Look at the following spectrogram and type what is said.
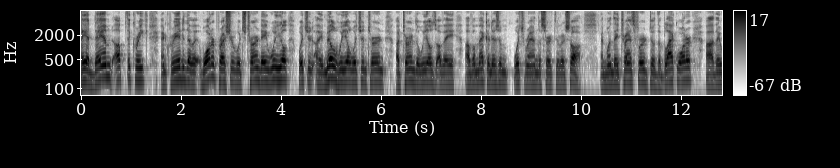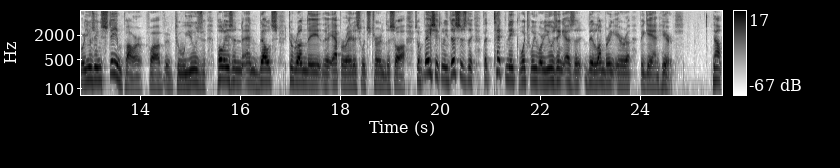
They had dammed up the creek and created the water pressure, which turned a wheel, which a mill wheel, which in turn uh, turned the wheels of a of a mechanism which ran the circular saw. And when they transferred to the Blackwater, uh, they were using steam power for, to use pulleys and, and belts to run the, the apparatus which turned the saw. So basically, this is the, the technique which we were using as the, the lumbering era began here. Now,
